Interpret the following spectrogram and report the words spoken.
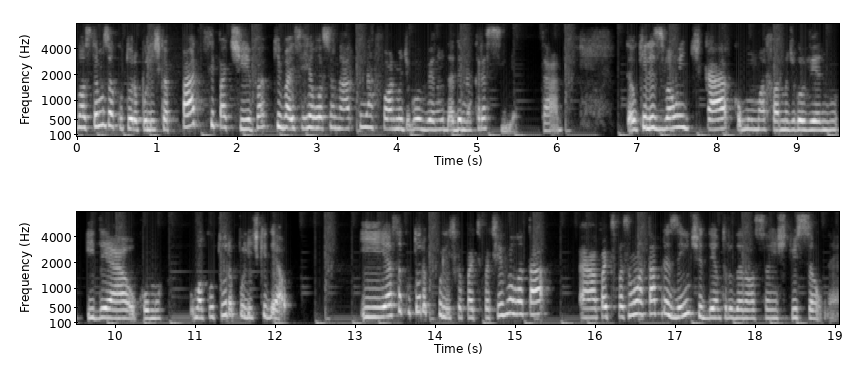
nós temos a cultura política participativa que vai se relacionar com a forma de governo da democracia, tá? Então, que eles vão indicar como uma forma de governo ideal, como uma cultura política ideal. E essa cultura política participativa, ela tá, a participação ela está presente dentro da nossa instituição, né?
